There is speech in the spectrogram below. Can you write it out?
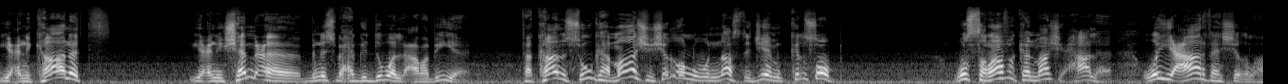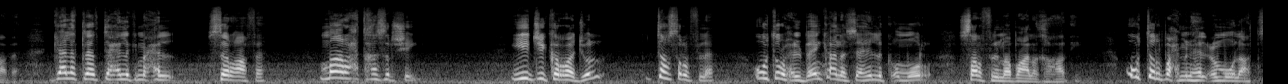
يعني كانت يعني شمعة بالنسبة حق الدول العربية. فكان سوقها ماشي شغل والناس تجيها من كل صوب. والصرافة كان ماشي حالها وهي عارفة هالشغل هذا. قالت له افتح لك محل صرافة ما راح تخسر شيء. يجيك الرجل تصرف له. وتروح البنك أنا اسهل لك أمور صرف المبالغ هذه وتربح من هالعمولات.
